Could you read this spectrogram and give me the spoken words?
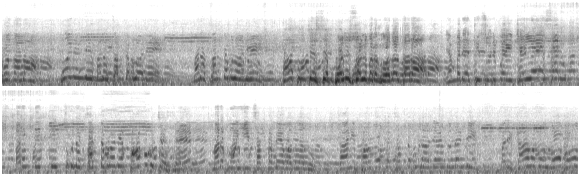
పోతారా? పోనండి మన చట్టంలోనే మన చట్టంలోనే పాపం చేస్తే పోలీసు వాళ్ళు మనకు వదులుతారా? ఎమ్మడే తీసుకుని పోయి జైల్లో వేస్తారు. మనం నిర్ణయించుకున్న చట్టంలోనే పాపము చేస్తే మనకు ఈ చట్టమే వదలదు. కానీ పరలోక చట్టం కూడా అదే ఉంటుందండి. మరి కామము లోభము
